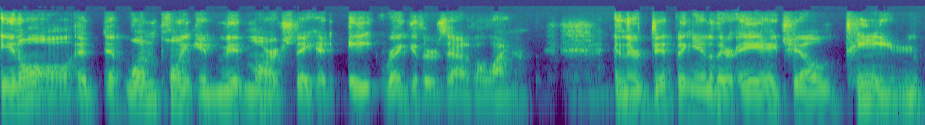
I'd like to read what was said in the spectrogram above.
In all, at, at one point in mid March, they had eight regulars out of the lineup, and they're dipping into their AHL team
